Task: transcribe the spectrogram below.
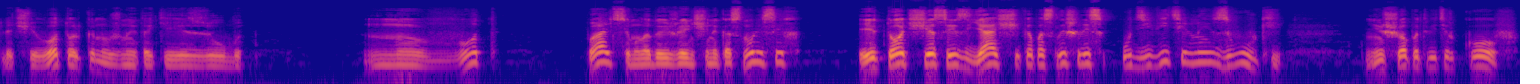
Для чего только нужны такие зубы? Ну вот... Пальцы молодой женщины коснулись их, и тотчас из ящика послышались удивительные звуки. Ни шепот ветерков,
